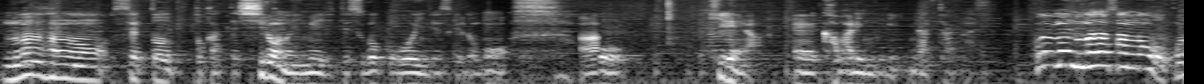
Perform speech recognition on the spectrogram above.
沼田さんのセットとかって白のイメージってすごく多いんですけども。あこう綺麗な、えー、カバリングになっております。これも沼澤さんのお好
